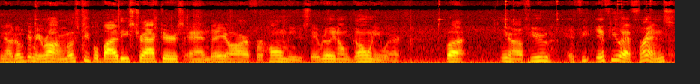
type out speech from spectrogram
You know, don't get me wrong, most people buy these tractors and they are for home use. They really don't go anywhere. But, you know, if you if you if you have friends,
